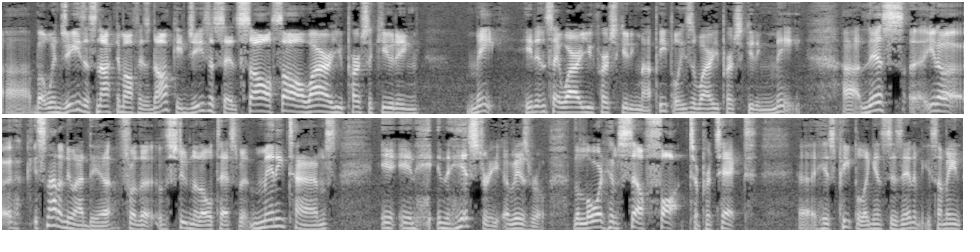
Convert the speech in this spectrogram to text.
Uh, but when Jesus knocked him off his donkey, Jesus said, Saul, Saul, why are you persecuting me. He didn't say, Why are you persecuting my people? He said, Why are you persecuting me? Uh, this, uh, you know, uh, it's not a new idea for the student of the Old Testament. Many times in, in, in the history of Israel, the Lord Himself fought to protect uh, His people against His enemies. I mean,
